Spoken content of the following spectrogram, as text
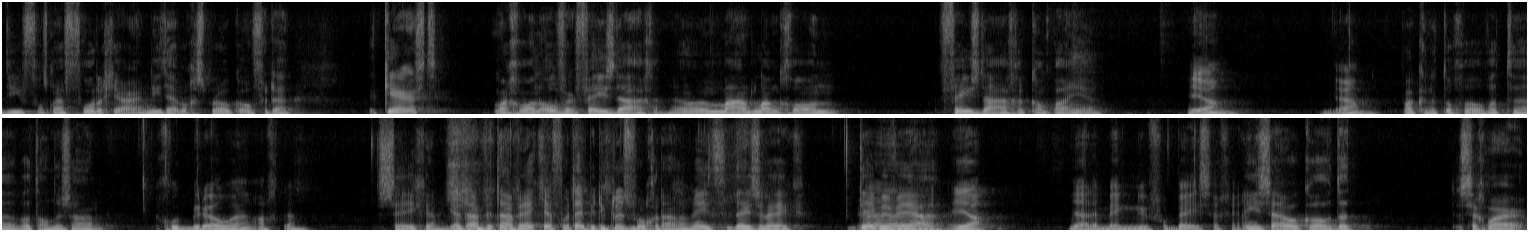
die volgens mij vorig jaar niet hebben gesproken over de kerst, maar gewoon over feestdagen. Een maand lang gewoon feestdagencampagne. Ja. Ja. Pakken het toch wel wat, eh, wat anders aan. Goed bureau, hè, achter. Zeker. Ja, daar, daar werk jij voor. Daar heb je die klus voor gedaan, of niet? Deze week. TBWA. Ja. Ja, daar ben ik nu voor bezig, ja. En je zei ook al dat, zeg maar,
